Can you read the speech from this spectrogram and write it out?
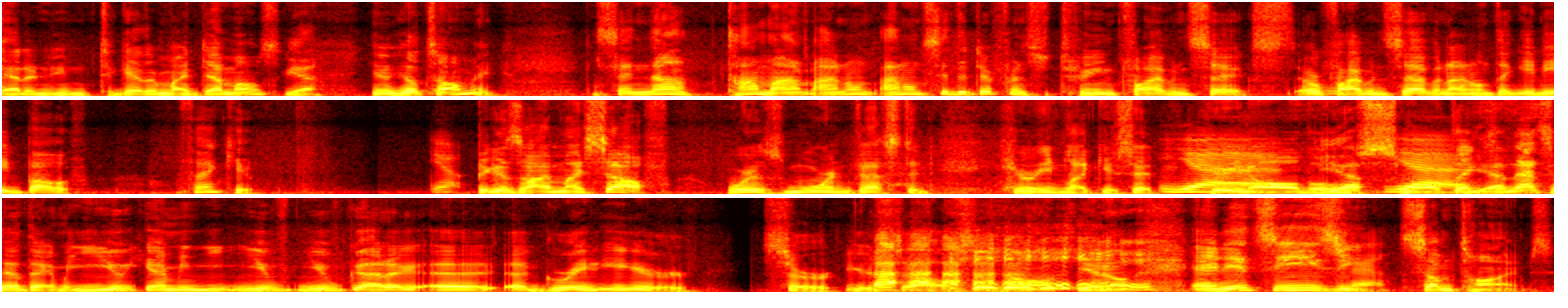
editing together my demos. Yeah. You know, he'll tell me. I say, no, Tom, I, I don't I don't see the difference between five and six or five and seven. I don't think you need both. Well, thank you Yeah. because I myself was more invested hearing, like you said, hearing all those Yep. small Yes. things. Yep. And that's the other thing. I mean, you, I mean, you've you've got a, a, a great ear, sir, yourself. so don't, you know, and it's easy True. sometimes.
